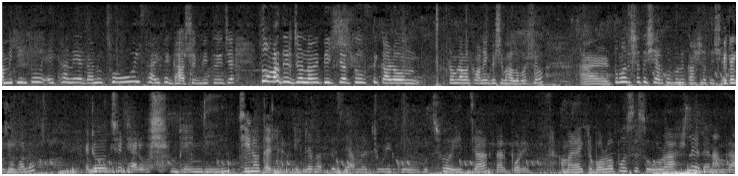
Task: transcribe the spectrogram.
আমি কিন্তু এখানে দেন হচ্ছে ওই সাইডে ঘাসের ভিতরে যে তোমাদের জন্য আমি পিকচার তুলছি কারণ তোমরা আমাকে অনেক বেশি ভালোবাসো। আর তোমাদের সাথে শেয়ার করব না কার সাথে শেয়ার করব বলো? এটা হচ্ছে ঢ্যাঁড়স ভেন্ডি। চিনো তাইলে এটা ভাবতেছি আমরা চুরি করব বুঝছ? ঈদ যাক তারপরে। আমার একটা বড় আপু আছে ওরা আসলে দেন আমরা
